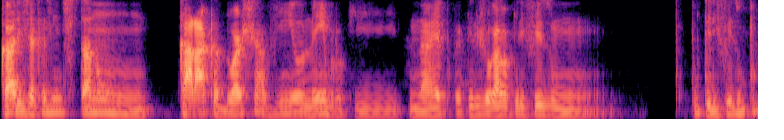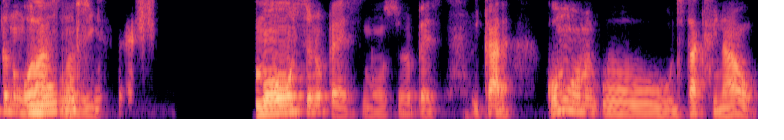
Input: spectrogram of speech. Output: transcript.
Cara, e já que a gente tá num. Caraca, do Archavin, eu lembro que na época que ele jogava, que ele fez um. Puta, ele fez um puta num golaço uma vez. Monstro no PES, monstro no PES. E, cara, como o, o destaque final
